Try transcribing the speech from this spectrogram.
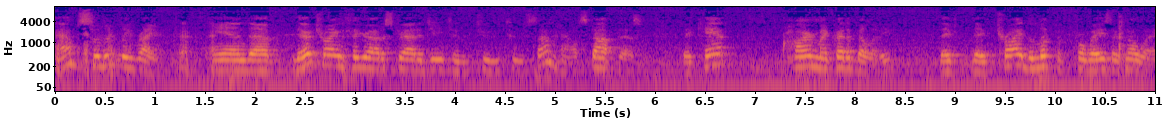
absolutely right. And uh, they're trying to figure out a strategy to, to, to somehow stop this. They can't harm my credibility. They've, they've tried to look for ways, there's no way.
